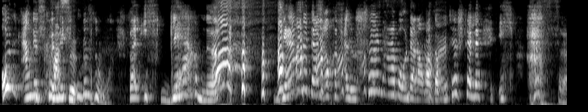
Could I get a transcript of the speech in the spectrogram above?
unangekündigten Besuch, weil ich gerne, gerne dann auch das alles schön habe und dann auch was auf den Tisch stelle. Ich hasse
